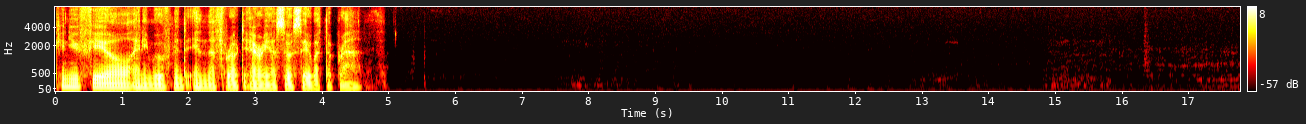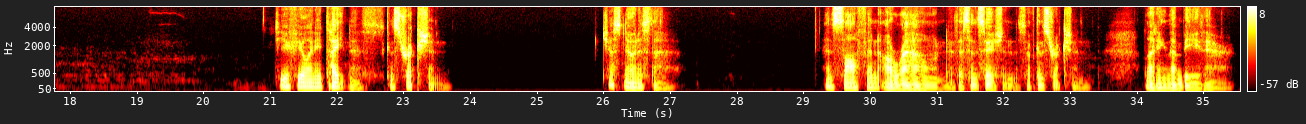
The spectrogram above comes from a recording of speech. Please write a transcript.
Can you feel any movement in the throat area associated with the breath? Do you feel any tightness, constriction? Just notice that. And soften around the sensations of constriction, letting them be there.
